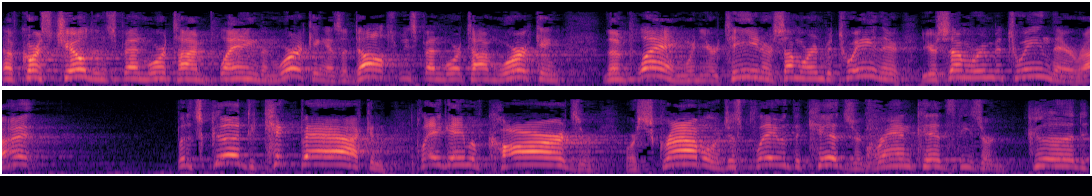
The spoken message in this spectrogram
Now, of course, children spend more time playing than working. As adults, we spend more time working than playing. When you're a teen or somewhere in between there, you're somewhere in between there, right? But it's good to kick back and play a game of cards or, or Scrabble or just play with the kids or grandkids. These are good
